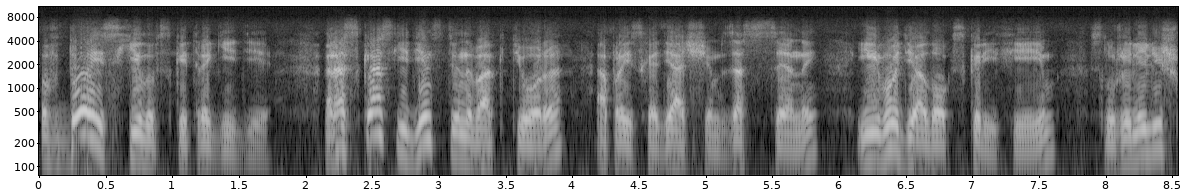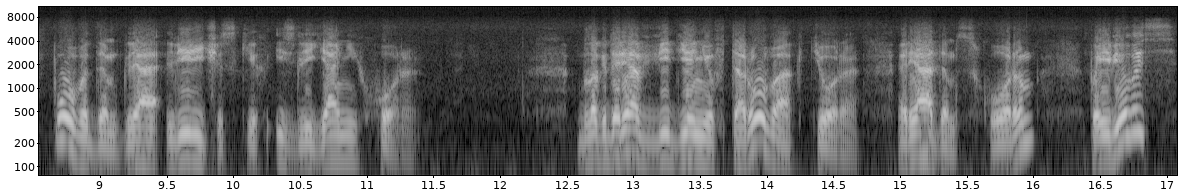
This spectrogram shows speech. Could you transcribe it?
В доисхиловской трагедии рассказ единственного актера о происходящем за сценой и его диалог с Корифеем служили лишь поводом для лирических излияний хора. Благодаря введению второго актера рядом с хором появилось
